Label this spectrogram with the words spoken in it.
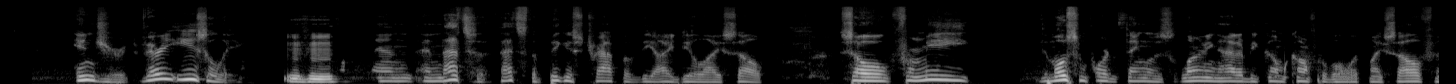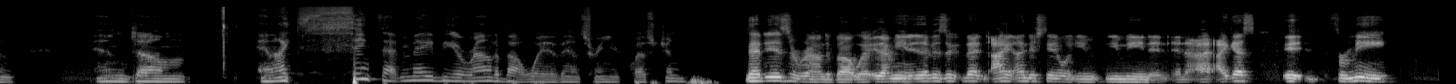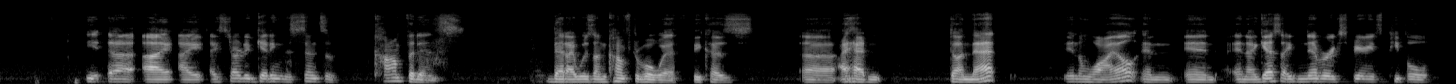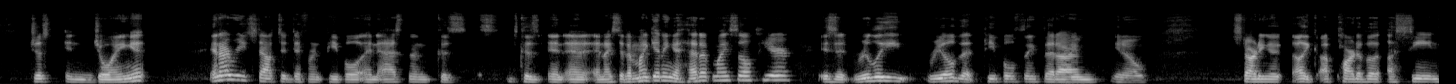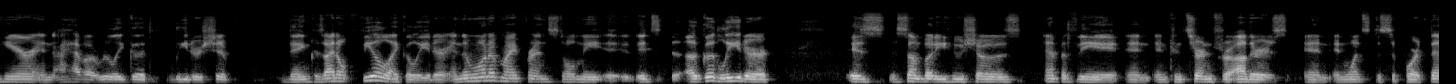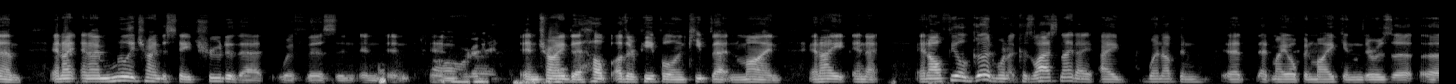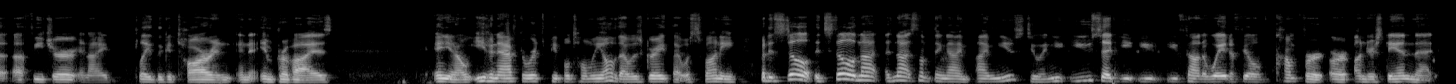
injured very easily. Hmm and and that's that's the biggest trap of the idealized self. So for me the most important thing was learning how to become comfortable with myself and and um and i think that may be a roundabout way of answering your question That is a roundabout way. I mean, that is a, that I understand what you you mean, and and I, I guess it for me, uh, I, I I started getting the sense of confidence that I was uncomfortable with because uh, I hadn't done that in a while, and and and I guess I'd never experienced people just enjoying it. And I reached out to different people and asked them because because and, and and I said, "Am I getting ahead of myself here? Is it really real that people think that I'm, you know, starting a, like a part of a, a scene here and I have a really good leadership thing because I don't feel like a leader. And then one of my friends told me it, it's a good leader is somebody who shows empathy and, and concern for others and, and wants to support them. And I and I'm really trying to stay true to that with this and and and and, oh, right. and trying to help other people and keep that in mind. And I and I and I'll feel good when because last night I, I went up and at, at my open mic and there was a, a, a feature and I played the guitar and, and improvised and you know even afterwards people told me oh that was great that was funny but it's still it's still not it's not something I'm I'm used to and you, you said you, you you found a way to feel comfort or understand that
